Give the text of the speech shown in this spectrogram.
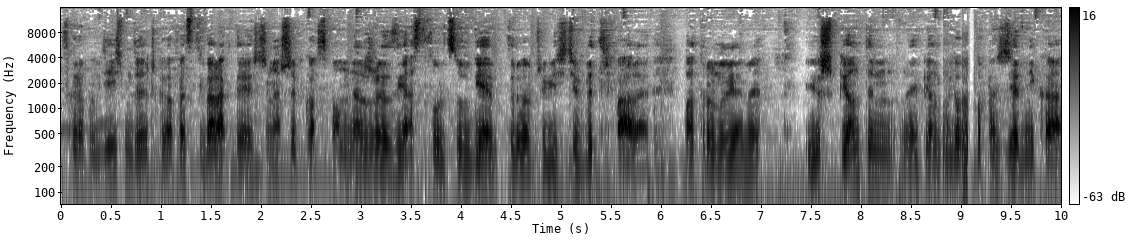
Skoro powiedzieliśmy troszeczkę o festiwalach, to jeszcze na szybko wspomnę, że zjazd twórców gier, który oczywiście wytrwale patronujemy, już 5, 5 października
